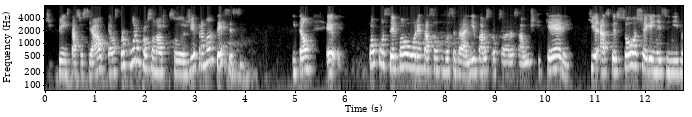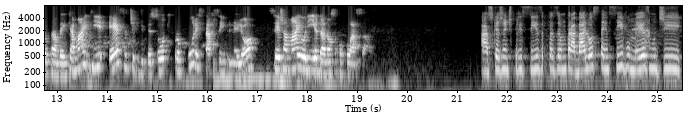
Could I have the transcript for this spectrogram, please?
de bem-estar social, elas procuram um profissional de psicologia para manter-se assim. Então, é, qual conselho, qual a orientação que você daria para os profissionais da saúde que querem que as pessoas cheguem nesse nível também, que, a que esse tipo de pessoa que procura estar sempre melhor seja a maioria da nossa população? Acho que a gente precisa fazer um trabalho ostensivo mesmo de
